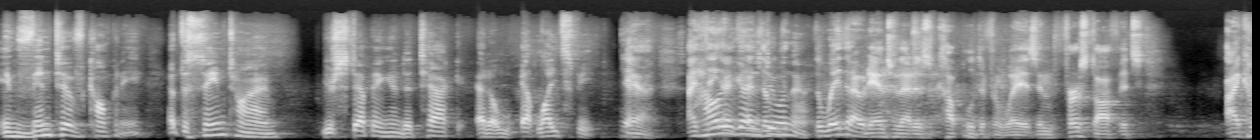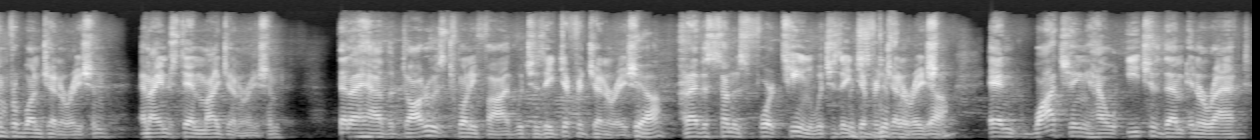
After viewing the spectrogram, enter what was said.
inventive company. At the same time, you're stepping into tech at a at light speed. Yeah. I How are you I- guys the, doing that? The way that I would answer that is a couple of different ways. And first off, it's I come from one generation and I understand my generation. Then I have a daughter who's 25, which is a different generation. Yeah. And I have a son who's 14, which is a Which is different, different, generation. yeah. And watching how each of them interact.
